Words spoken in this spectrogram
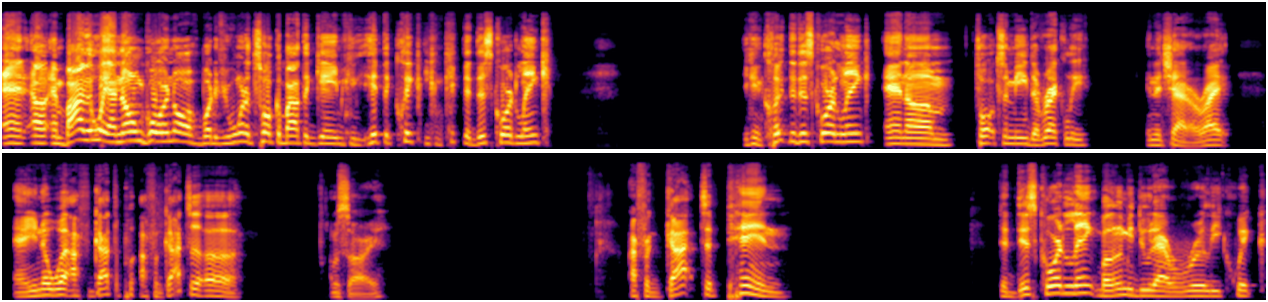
And uh, and by the way, I know I'm going off, but if you want to talk about the game, you can hit the click. You can click the Discord link. You can click the Discord link and um talk to me directly in the chat. All right. And you know what? I forgot to put. I forgot to. uh I'm sorry. I forgot to pin the Discord link, but let me do that really quick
